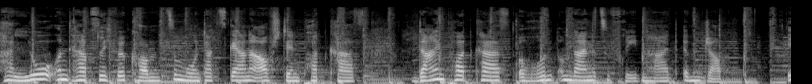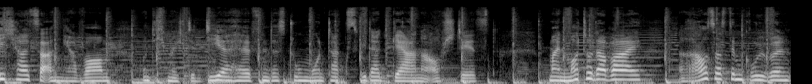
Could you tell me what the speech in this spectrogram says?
Hallo und herzlich willkommen zum Montags gerne aufstehen Podcast dein Podcast rund um deine Zufriedenheit im Job. Ich heiße Anja Worm und ich möchte dir helfen, dass du montags wieder gerne aufstehst. Mein Motto dabei, raus aus dem Grübeln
